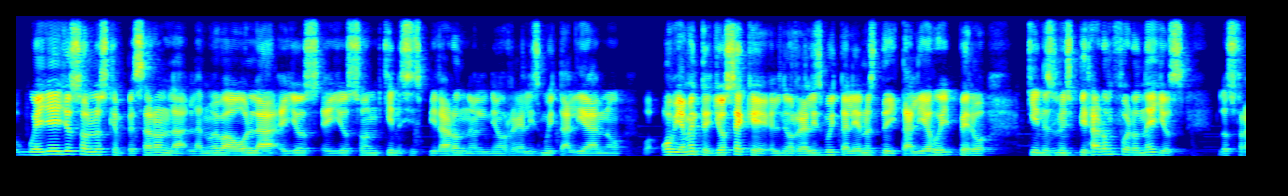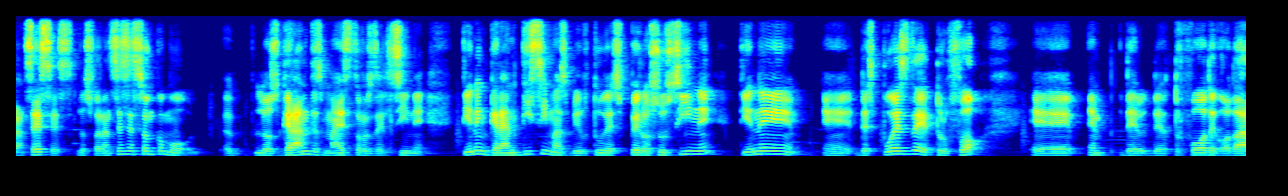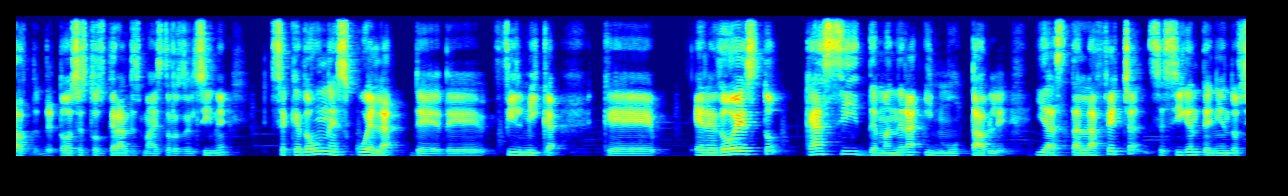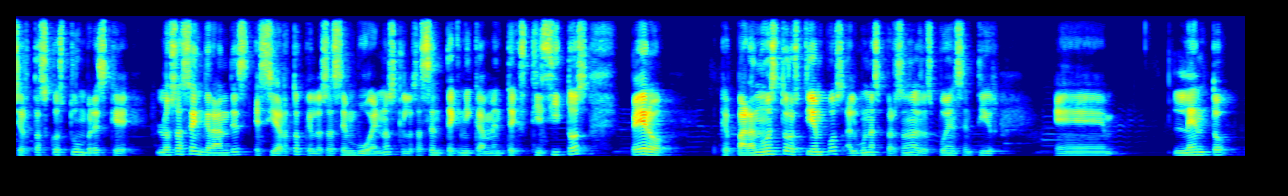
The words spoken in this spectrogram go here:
güey, ellos son los que empezaron la, nueva ola, ellos, ellos son quienes inspiraron el neorrealismo italiano. Obviamente, yo sé que el neorrealismo italiano es de Italia, güey, pero quienes lo inspiraron fueron ellos, los franceses. Los franceses son como eh, los grandes maestros del cine. Tienen grandísimas virtudes, pero su cine tiene, eh, después de Truffaut, eh, em, de Truffaut, de Godard, de todos estos grandes maestros del cine, se quedó una escuela de, fílmica que heredó esto casi de manera inmutable y hasta la fecha se siguen teniendo ciertas costumbres que los hacen grandes, es cierto, que los hacen buenos, que los hacen técnicamente exquisitos, pero que para nuestros tiempos algunas personas los pueden sentir eh, lento,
